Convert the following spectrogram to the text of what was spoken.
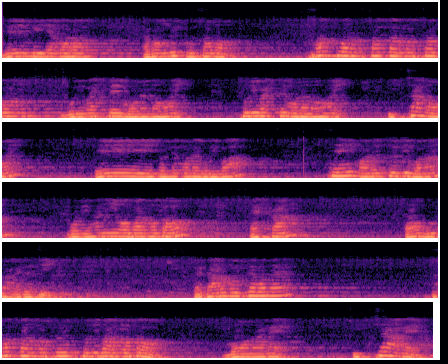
যে মিলে মরত এবং বর- সৎ ধর্ম শ্রবণ ঘুরি বাড়তে মনে নহয় চুরি বাড়তে মনে নহয়, ইচ্ছা নয় এই তলে মনে করিবা, সেই মানুষ জীবনান পরিহানি হবার মতো একখান অগুণ আগে দেখি যার মধ্যে বলে সৎ ধর্ম শুনি- শুনিবার মতো মন আগে, ইচ্ছা আগে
